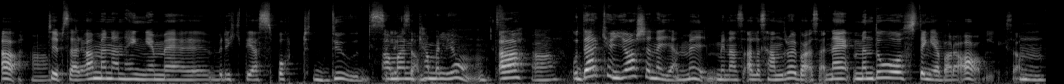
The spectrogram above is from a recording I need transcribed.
ja, Ja. typ så här, ja men han hänger med riktiga sportdudes Ja, men liksom. kameleont. Ja, Ja. och där kan jag känna igen mig medan Alessandro är bara så här, nej men då stänger jag bara av liksom. Mm.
